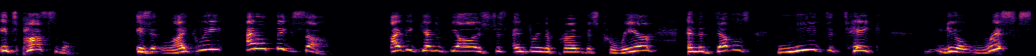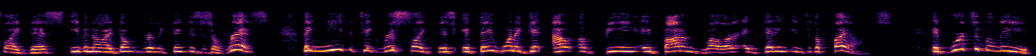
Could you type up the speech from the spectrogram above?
It's possible. Is it likely? I don't think so. I think Kevin Fiala is just entering the prime of his career, and the Devils need to take you know risks like this even though i don't really think this is a risk they need to take risks like this if they want to get out of being a bottom dweller and getting into the playoffs if we're to believe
